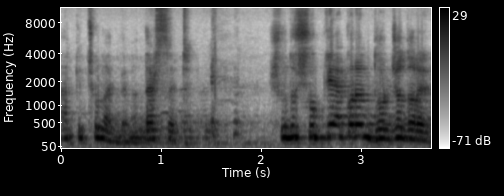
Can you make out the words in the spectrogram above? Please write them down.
আর কিছু লাগবে না দ্যাটস ইট শুধু শুক্রিয়া করেন, ধৈর্য ধরেন।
